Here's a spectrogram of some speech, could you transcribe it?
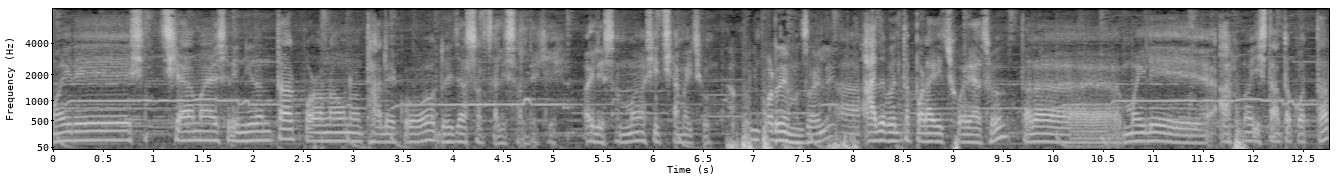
मैले शिक्षामा यसरी निरन्तर पढाउन थालेको हो दुई हजार सडचालिस सालदेखि। अहिलेसम्म शिक्षामै छु। पनि पढ्दै हुनुहुन्छ अहिले? आजभोलि त पढाइ छोडेको छु तर मैले आफ्नो स्नातकोत्तर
